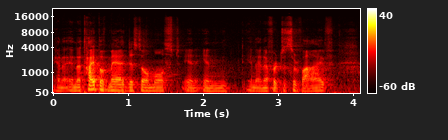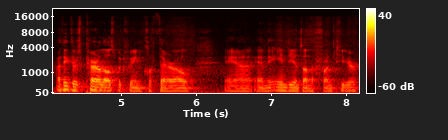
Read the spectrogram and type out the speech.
and, and, a type of madness almost in, in, in an effort to survive. I think there's parallels between Clithero and, and the Indians on the frontier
